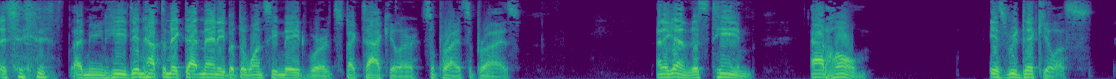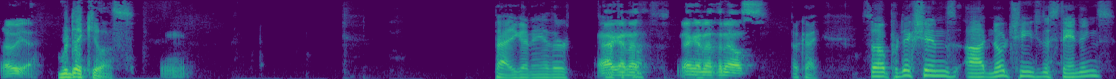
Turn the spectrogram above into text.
I mean, he didn't have to make that many, but the ones he made were spectacular. Surprise, surprise. And again, this team at home is ridiculous. Oh yeah. Ridiculous. Pat, you got any other? I got nothing. I got nothing else. Okay. So predictions, uh, no change in the standings,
